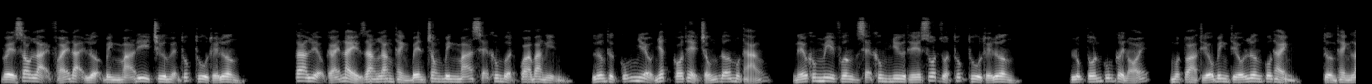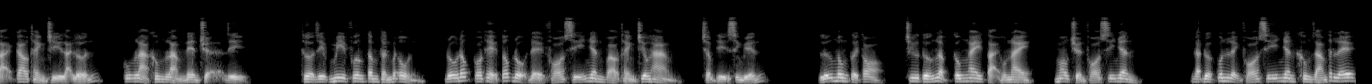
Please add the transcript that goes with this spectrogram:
về sau lại phái đại lượng binh mã đi chư huyện thúc thu thuế lương. Ta liệu cái này giang lăng thành bên trong binh mã sẽ không vượt qua ba nghìn, lương thực cũng nhiều nhất có thể chống đỡ một tháng, nếu không mi phương sẽ không như thế sốt ruột thúc thu thuế lương. Lục tốn cũng cười nói, một tòa thiếu binh thiếu lương cô thành, tường thành lại cao thành trì lại lớn, cũng là không làm nên chuyện gì. Thừa dịp mi phương tâm thần bất ổn, đô đốc có thể tốc độ để phó sĩ nhân vào thành chiêu hàng, chậm thì sinh biến. Lữ mông cười to, chư tướng lập công ngay tại hôm nay, mau chuyển phó sĩ nhân đạt được quân lệnh phó sĩ nhân không dám thất lễ,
